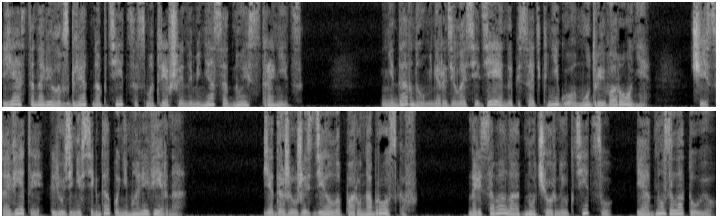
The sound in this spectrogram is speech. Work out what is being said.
я остановила взгляд на птице, смотревшей на меня с одной из страниц. Недавно у меня родилась идея написать книгу о мудрой вороне, чьи советы люди не всегда понимали верно — я даже уже сделала пару набросков. Нарисовала одну черную птицу и одну золотую.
